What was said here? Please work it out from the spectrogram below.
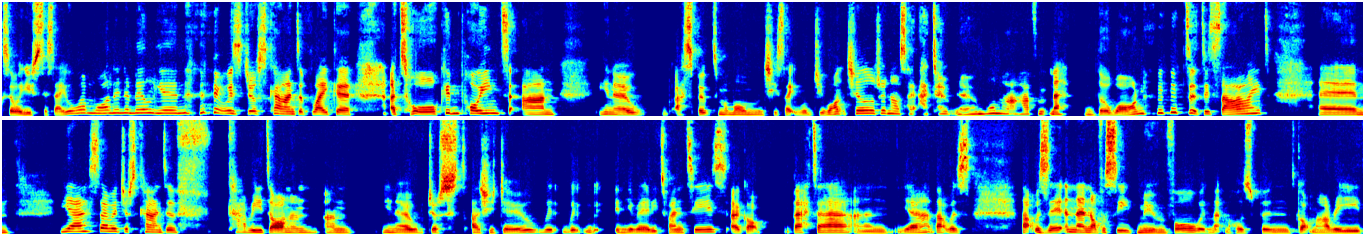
so I used to say, oh, I'm one in a million. it was just kind of like a, a talking point. And, you know, I spoke to my mum and she's like, well, do you want children? I was like, I don't know, mum, I haven't met the one to decide. Um, yeah, so I just kind of carried on and, and you know, just as you do with, with, in your early twenties, I got better, and yeah, that was that was it. And then obviously moving forward, met my husband, got married,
